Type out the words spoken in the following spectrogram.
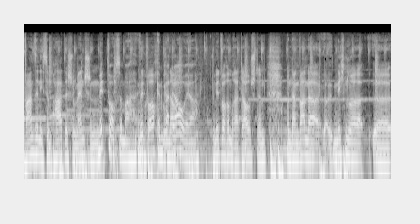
wahnsinnig sympathischen Menschen. Mittwochs immer. Im, Mittwoch, Im genau. Radau, ja. Mittwoch im Radau, stimmt. Und dann waren da äh, nicht nur äh,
